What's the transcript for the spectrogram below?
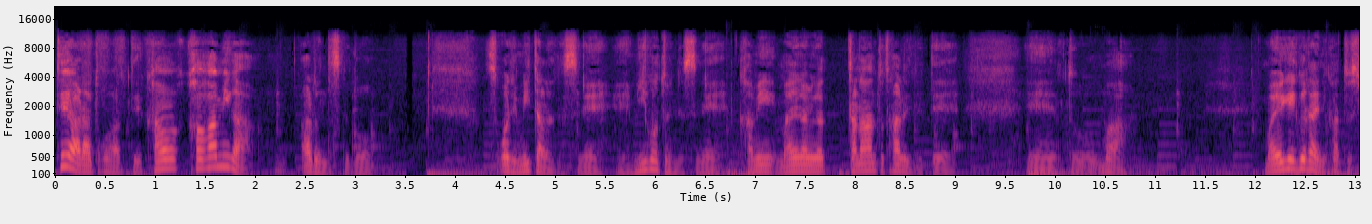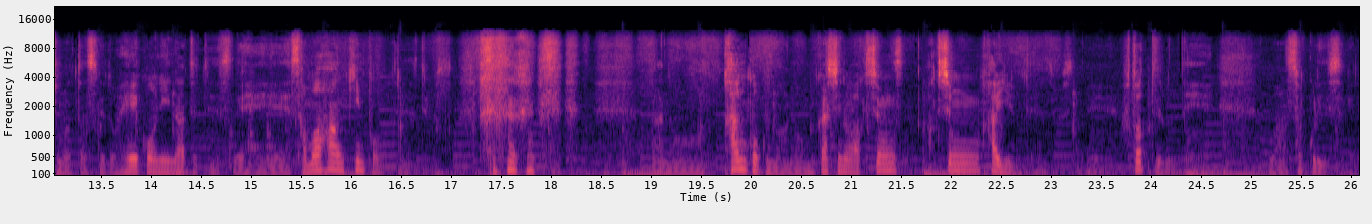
手洗うとこがあって、鏡があるんですけど、そこで見たらですね、えー、見事にですね、髪、前髪がタランと垂れてて、えっ、ー、と、まあ、眉毛ぐらいにカットしてもらったんですけど、平行になっててですね、えー、サマハンキンポンみたいになってます。あの、韓国のあの昔のアクション、アクション俳優みたいになってましたね。太ってるんで、まあ、そっくりでしたけど、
